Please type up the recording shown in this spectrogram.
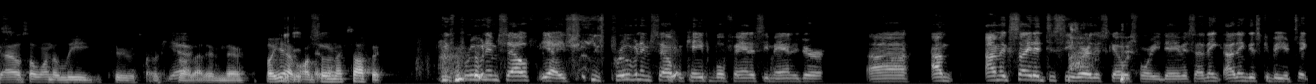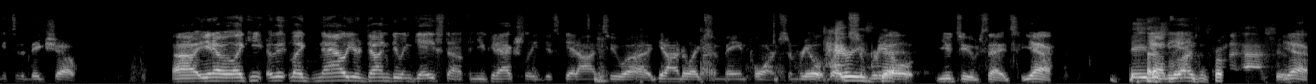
league. I also won the league too, so just Yeah. throw that in there. But yeah, Yeah. on to the next topic. he's proven himself. Yeah, he's, he's proven himself a capable fantasy manager. Uh, I'm I'm excited to see where this goes for you, Davis. I think I think this could be your ticket to the big show. Uh, you know, like he, like now you're done doing gay stuff, and you could actually just get onto uh, get onto like some main porn, some real like Harry's some real YouTube sites. Yeah, Davis Yeah, rises from the ashes. yeah.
